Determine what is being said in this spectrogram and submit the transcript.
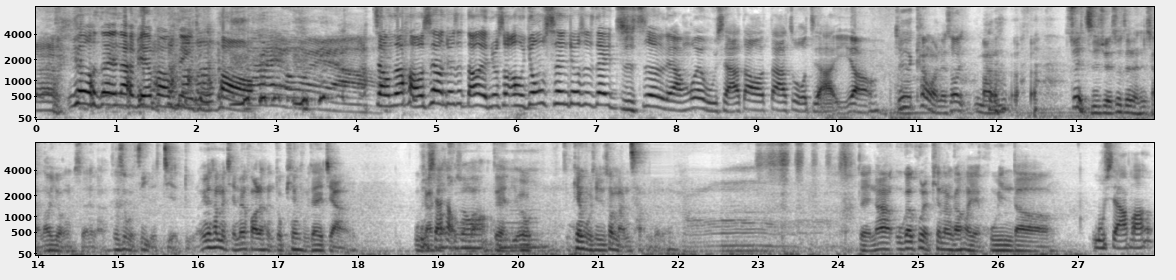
又在那边放地图炮，哎呦喂呀！讲的好像就是导演就说哦，庸生就是在指这两位武侠道大作家一样。其实看完的时候蛮。最直觉就真的是想到永生啊，这是我自己的解读了，因为他们前面花了很多篇幅在讲武侠小说嘛，对，有、嗯、篇幅其实算蛮长的。哦，对，那吴哥窟的片段刚好也呼应到武侠吗？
